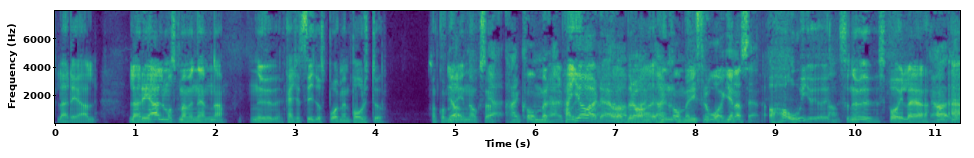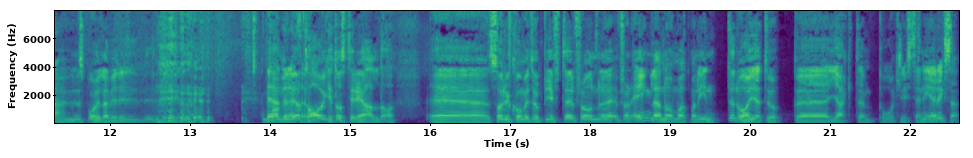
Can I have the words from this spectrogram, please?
La Real. La Real måste man väl nämna, nu kanske ett sidospår, men Porto. Som kommer in också. ja, han kommer här. Han gör det, ja, vad bra. Han, han Men- kommer i frågorna sen. Jaha, oj oj oj. Så nu spoilar jag. Ja, nu, spoilar vi lite grann. Tar Men vi det har tagit oss till Real då. Eh, så har det kommit uppgifter från, eh, från England om att man inte då har gett upp eh, jakten på Christian Eriksen.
